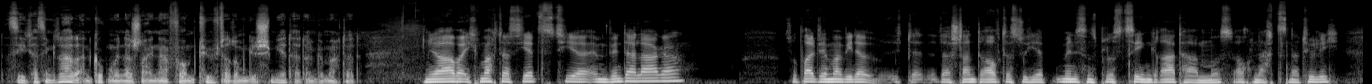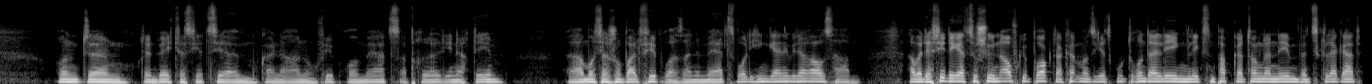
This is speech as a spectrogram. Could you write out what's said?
Dass sie das gerade angucken, wenn der Scheiner vom TÜV darum geschmiert hat und gemacht hat. Ja, aber ich mache das jetzt hier im Winterlager sobald wir mal wieder, da stand drauf, dass du hier mindestens plus 10 Grad haben musst, auch nachts natürlich. Und ähm, dann werde ich das jetzt hier im, keine Ahnung, Februar, März, April, je nachdem. Ja, muss ja schon bald Februar sein. Im März wollte ich ihn gerne wieder raushaben. Aber der steht ja jetzt so schön aufgebockt, da kann man sich jetzt gut drunter legen, legst einen Pappkarton daneben, wenn's kleckert.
